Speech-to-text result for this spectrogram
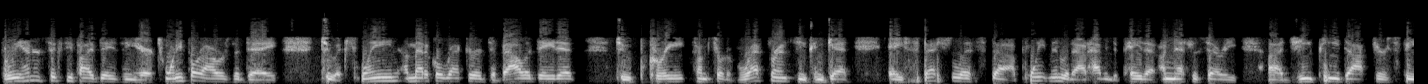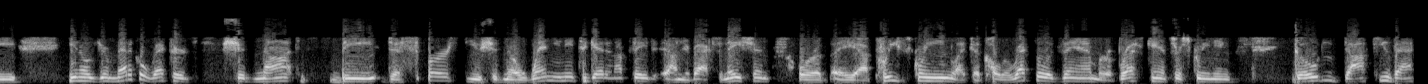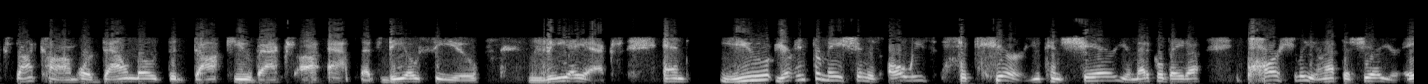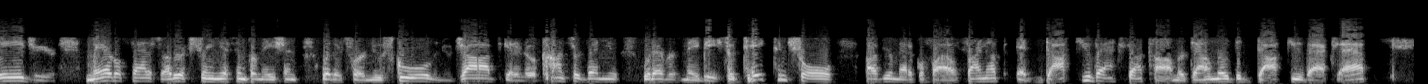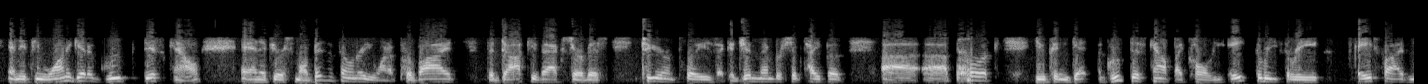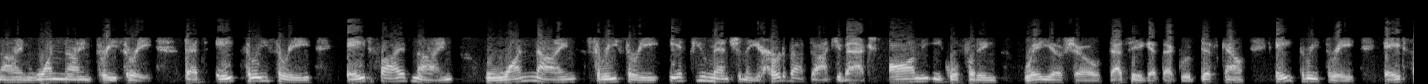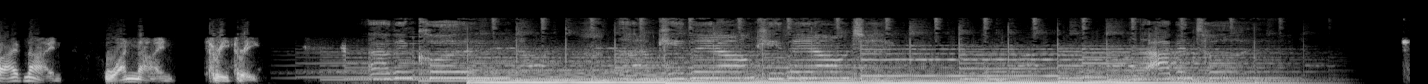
365 days a year, 24 hours a day to explain a medical record, to validate it, to create some sort of reference. You can get a specialist uh, appointment without having to pay that unnecessary uh, GP doctor's fee. You know, your medical records should not be dispersed. You should know when you need to get an update on your vaccination or a, a, a pre-screen like a colorectal exam or a breast cancer screening. Go to docuvax.com or download the DocuVax uh, app. That's D-O-C-U-V-A-X. And you, your information is always secure. You can share your medical data partially. You don't have to share your age or your marital status or other extraneous information, whether it's for a new school, a new job, to get into a concert venue, whatever it may be. So take control of your medical file. Sign up at docuvax.com or download the DocuVax app. And if you want to get a group discount, and if you're a small business owner, you want to provide the DocuVax service to your employees, like a gym membership type of uh, uh, perk, you can get a group discount by calling 833 859 1933. That's 833 859 1933. If you mention that you heard about DocuVax on the Equal Footing radio show, that's how you get that group discount. 833 859 1933. I've been caught.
